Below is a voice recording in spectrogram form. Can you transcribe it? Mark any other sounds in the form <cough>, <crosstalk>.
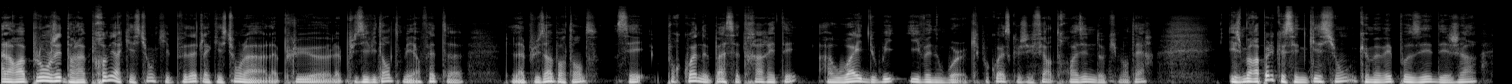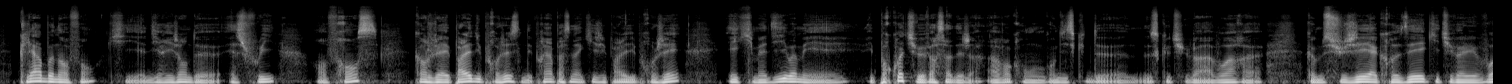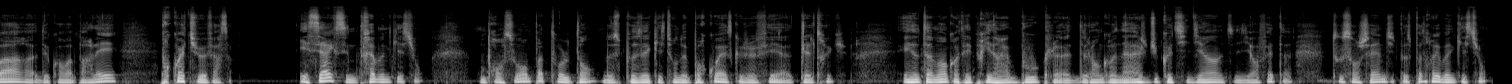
Alors on va plonger dans la première question, qui est peut-être la question la, plus, euh, plus évidente, mais en fait euh, la plus importante, c'est pourquoi ne pas s'être arrêté à Why Do We Even Work? Pourquoi est-ce que j'ai fait un troisième documentaire? Et je me rappelle que c'est une question que m'avait posée déjà Claire Bonenfant, qui est dirigeante de S3 en France, quand je lui avais parlé du projet, c'est une des premières personnes à qui j'ai parlé du projet, et qui m'a dit, ouais, mais pourquoi tu veux faire ça déjà Avant qu'on discute de, ce que tu vas avoir euh, comme sujet à creuser, qui tu vas aller voir, de quoi on va parler, pourquoi tu veux faire ça? Et c'est vrai que c'est une très bonne question. On prend souvent pas trop le temps de se poser la question de pourquoi est-ce que je fais euh, tel truc. Et notamment quand tu es pris dans la boucle de l'engrenage du quotidien, tu te dis en fait, tout s'enchaîne, tu te poses pas trop les bonnes questions.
